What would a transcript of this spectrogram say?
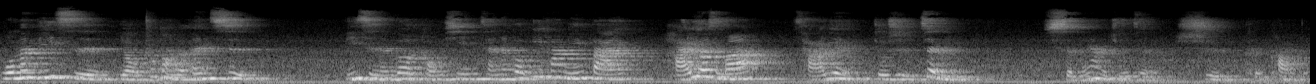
我们彼此有不同的恩赐，彼此能够同心，才能够一发明白。还有什么查验？就是证明什么样的抉择是可靠的。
